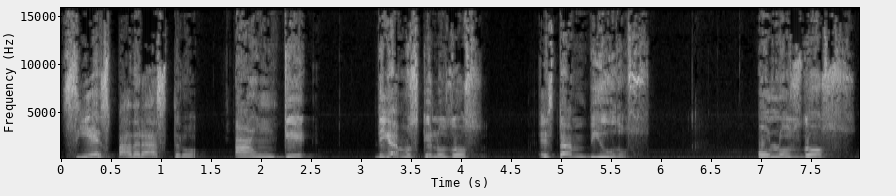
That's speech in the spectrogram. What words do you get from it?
si es padrastro, aunque digamos que los dos están viudos, o los dos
